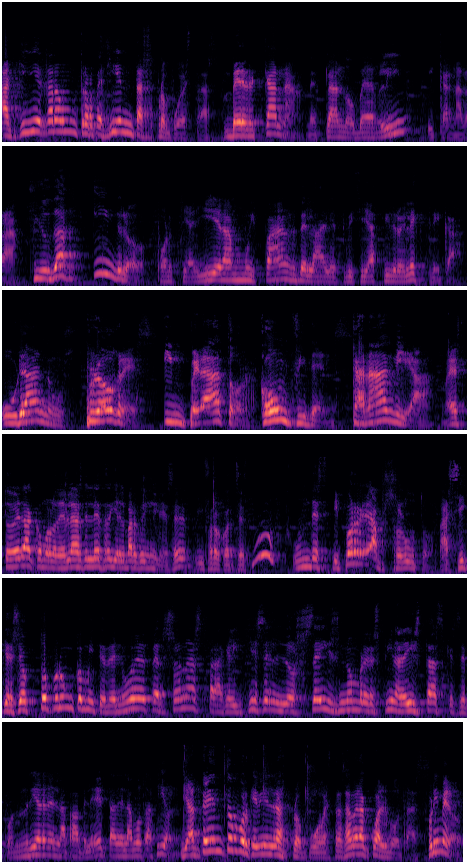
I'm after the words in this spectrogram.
aquí llegaron tropecientas propuestas. Bercana, mezclando Berlín y Canadá. Ciudad Hidro, porque allí eran muy fans de la electricidad hidroeléctrica. Uranus, Progress, Imperator, Confidence, Canadia. Esto era como lo de Blas de Lezo y el barco inglés, ¿eh? Y Forocoches. Uh, un despiporre absoluto. Así que se optó por un comité de nueve personas para que eligiesen los seis nombres finalistas que se pondrían en la papeleta de la votación. Y atento porque vienen las propuestas. A ver a cuál votas. Primero,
